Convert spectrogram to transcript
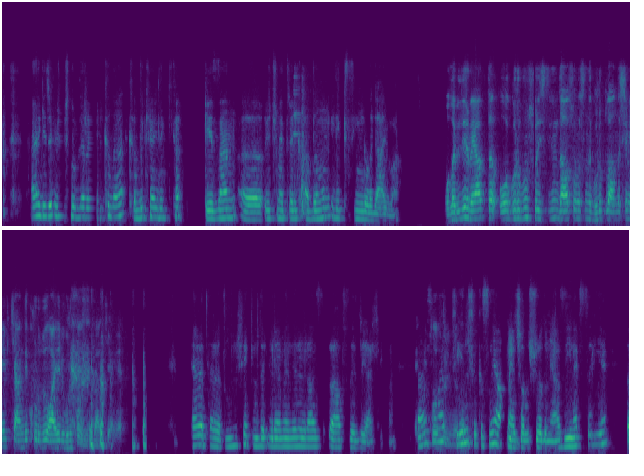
her gece 3 duble rakıda Kadıköy'deki gezen 3 e, metrelik adamın ilk single'ı galiba. Olabilir veyahut da o grubun solistinin daha sonrasında grupla anlaşamayıp kendi kurduğu aile bir grup olabilir belki yani. evet evet bu şekilde üremeleri biraz rahatsız edici gerçekten. Ben sana şeyin şakasını yapmaya çalışıyordum ya. Zinet Salih'e e,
